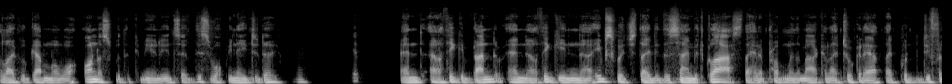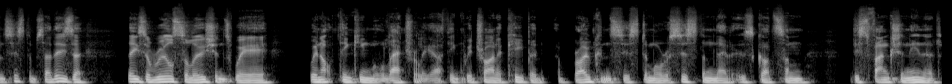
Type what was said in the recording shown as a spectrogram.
the local government were honest with the community and said, "This is what we need to do." Mm. Yep. And I think in Bund- and I think in uh, Ipswich they did the same with glass. They had a problem with the market and they took it out. They put a different system. So these are these are real solutions where we're not thinking more laterally. I think we're trying to keep a, a broken system or a system that has got some dysfunction in it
